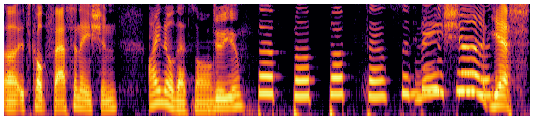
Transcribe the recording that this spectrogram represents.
Uh, it's called Fascination. I know that song. Do you? Bup, bup, bup, fascination. Yes.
